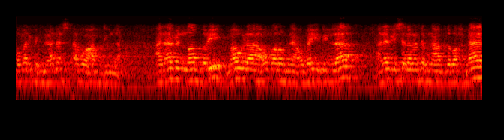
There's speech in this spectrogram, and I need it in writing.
ومالك بن أنس أبو عبد الله. عن أبي النضري مولى عمر بن عبيد الله. عن أبي سلامة بن عبد الرحمن.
